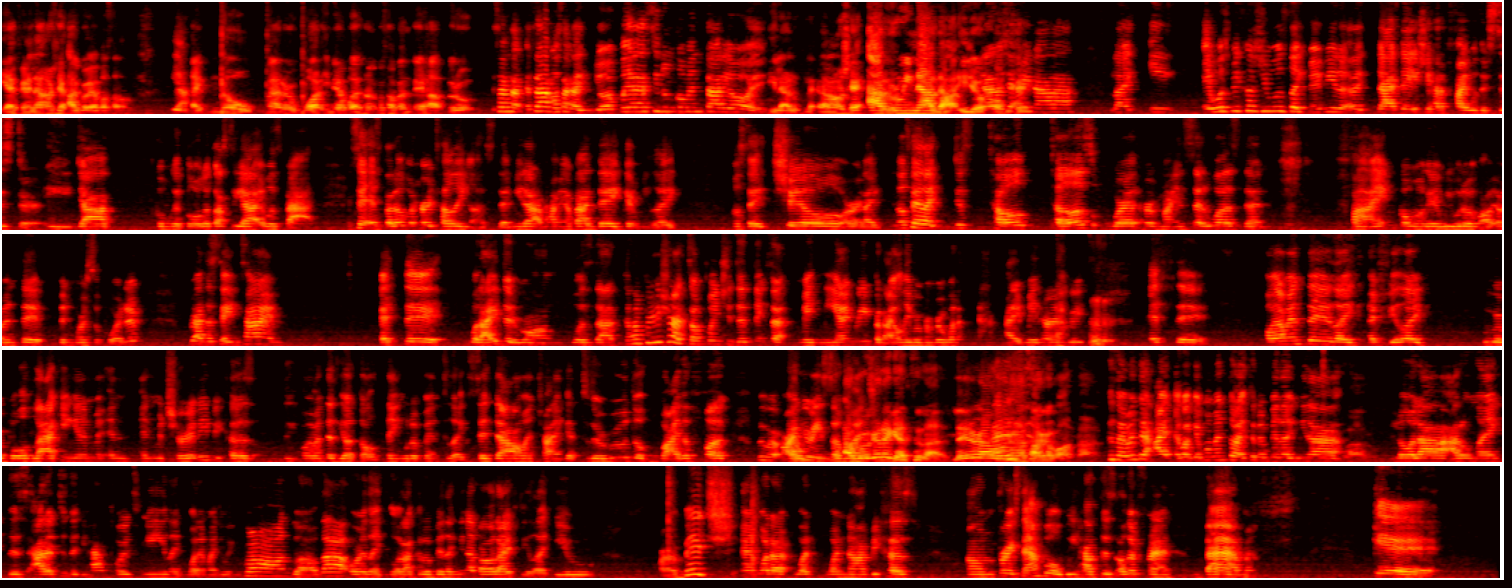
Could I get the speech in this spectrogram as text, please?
y al final de la noche algo había pasado. Yeah. Like, no matter what. Y mira, puede ser una cosa pendeja, pero. esa, esa es la cosa que yo podía decir un comentario hoy. Y la, la, la noche arruinada. Y yo. La noche okay. arruinada, like y it was because she was like maybe like that day she had a fight with her sister y ya como que todo lo que hacía it was bad. So instead of her telling us that mira I'm having a bad day, can we like no say chill or like no say like just tell tell us where her mindset was, then fine, como que we would have obviamente been more supportive. But at the same time, este, what I did wrong was that because I'm pretty sure at some point she did things that made me angry, but I only remember when I made her angry. este, obviamente, like I feel like we were both lacking in in, in maturity because the obviamente the adult thing would have been to like sit down and try and get to the root of why the fuck we were arguing so And much. we're gonna get to that. Later on, we're gonna talk about that. Because obviamente, I, en cualquier momento I could have been like, mira, Claro. Lola, I don't like this attitude that you have towards me. Like, what am I doing wrong? Blah, blah, blah. Or like, Lola could have been like, Mina Paola, I feel like you are a bitch and what, what, what not. Because, um, for example, we have this other friend, Bam, que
